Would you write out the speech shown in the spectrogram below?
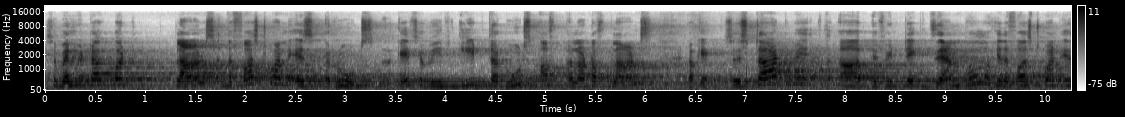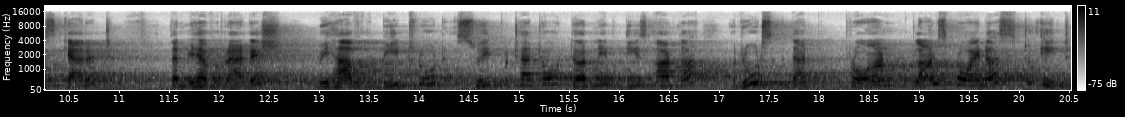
so when we talk about plants, the first one is roots. Okay, so we eat the roots of a lot of plants. Okay, so start with, uh, if we take example, okay, the first one is carrot then we have radish, we have beetroot, sweet potato, turnip. These are the roots that plants provide us to eat.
